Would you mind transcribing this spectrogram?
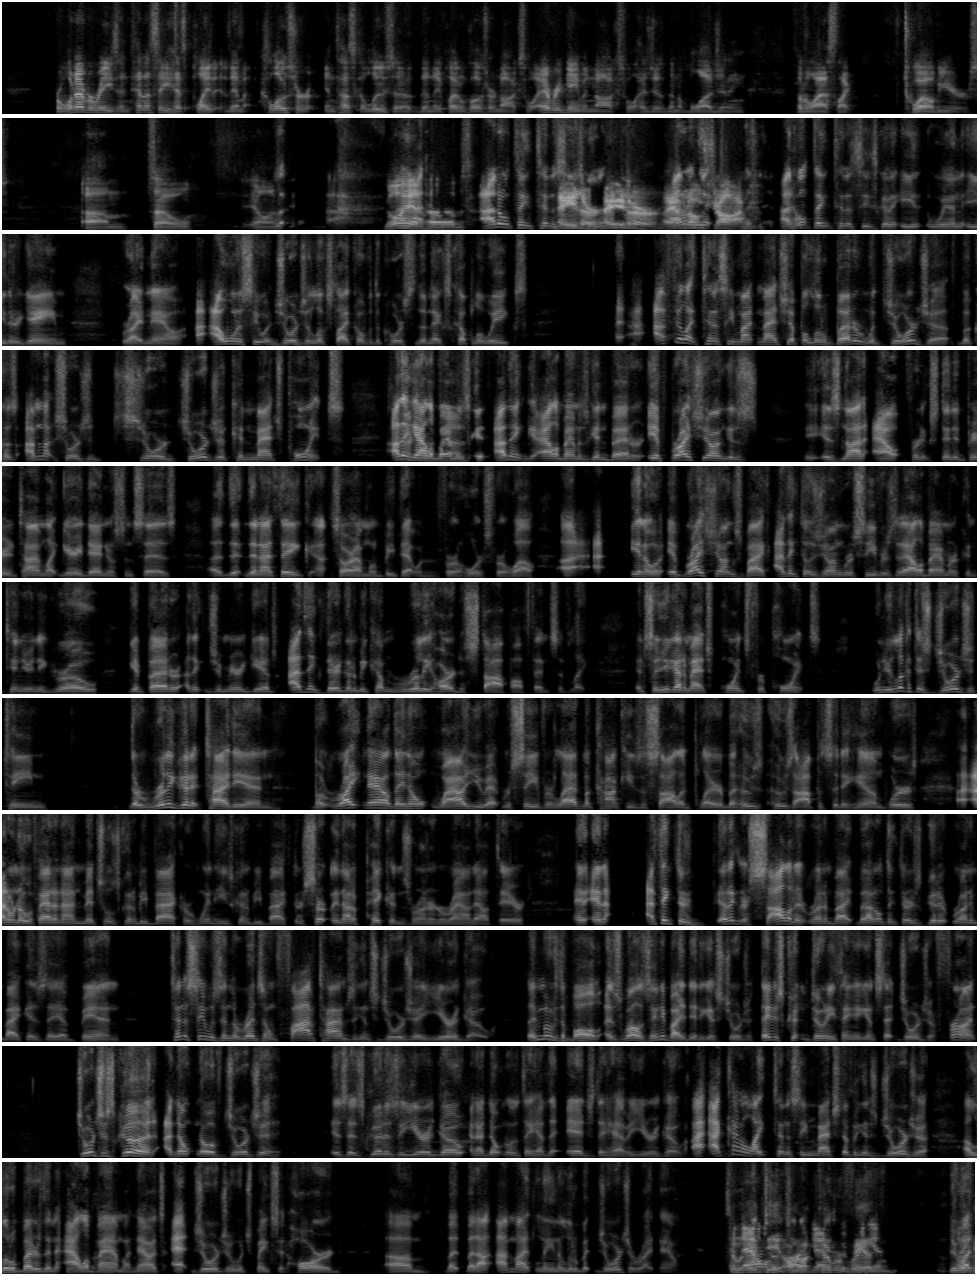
For whatever reason, Tennessee has played them closer in Tuscaloosa than they played them closer in Knoxville. Every game in Knoxville has just been a bludgeoning for the last like twelve years. Um, so, you know, go ahead, I- Hubs. I don't think Tennessee. Neither, neither. They have I don't no think- shot. I don't think Tennessee's going to e- win either game right now. I, I want to see what Georgia looks like over the course of the next couple of weeks. I, I feel like Tennessee might match up a little better with Georgia because I'm not sure sure Georgia can match points. I I think agree with Alabama's get. I think Alabama's getting better. If Bryce Young is is not out for an extended period of time, like Gary Danielson says, uh, th- then I think. Uh, sorry, I'm going to beat that one for a horse for a while. Uh, I, you know, if Bryce Young's back, I think those young receivers at Alabama are continuing to grow, get better. I think Jahmyr Gibbs. I think they're going to become really hard to stop offensively, and so you got to match points for points. When you look at this Georgia team, they're really good at tight end. But right now, they don't wow you at receiver. Ladd McConkey's a solid player, but who's who's opposite of him? Where's I don't know if Adonai is going to be back or when he's going to be back. There's certainly not a Pickens running around out there, and and I think they're I think they're solid at running back, but I don't think they're as good at running back as they have been. Tennessee was in the red zone five times against Georgia a year ago. They moved the ball as well as anybody did against Georgia. They just couldn't do anything against that Georgia front. Georgia's good. I don't know if Georgia is as good as a year ago, and I don't know that they have the edge they have a year ago. I, I kind of like Tennessee matched up against Georgia a little better than Alabama. Now it's at Georgia, which makes it hard. Um, but but I, I might lean a little bit Georgia right now. So And now AT, on on October fifth, in- Do what?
